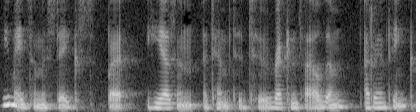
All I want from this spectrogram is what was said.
he made some mistakes, but he hasn't attempted to reconcile them, I don't think.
